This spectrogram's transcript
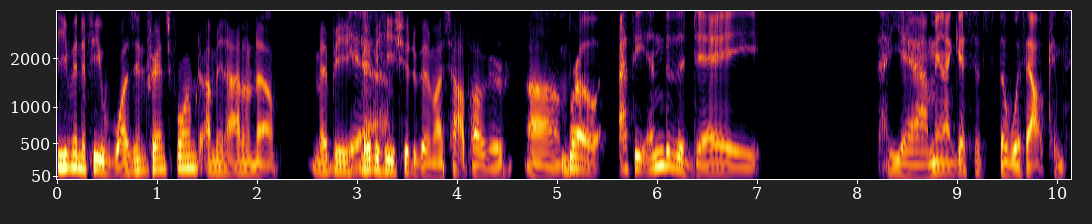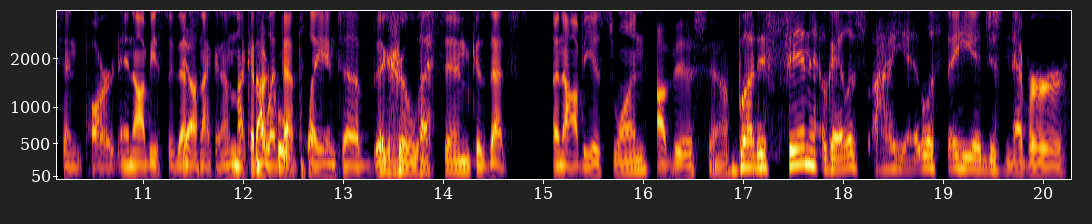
even if he wasn't transformed, I mean, I don't know. Maybe yeah. maybe he should have been my top hugger. Um, Bro, at the end of the day, yeah, I mean, I guess it's the without consent part, and obviously that's yeah. not gonna. I'm not gonna not let cool. that play into a bigger lesson because that's an obvious one. Obvious, yeah. But if Finn, okay, let's I let's say he had just never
